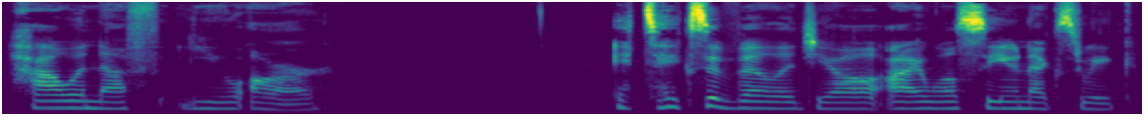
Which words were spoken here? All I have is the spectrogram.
how enough you are. It takes a village, y'all. I will see you next week.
